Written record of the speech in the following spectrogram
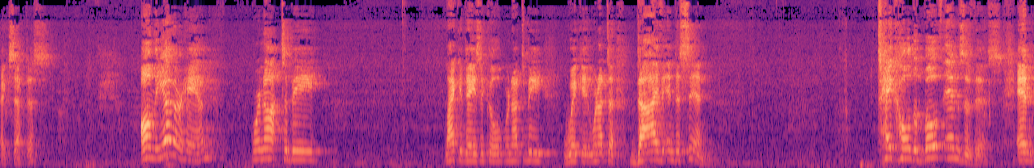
accept us. On the other hand, we're not to be lackadaisical. We're not to be wicked. We're not to dive into sin. Take hold of both ends of this. And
